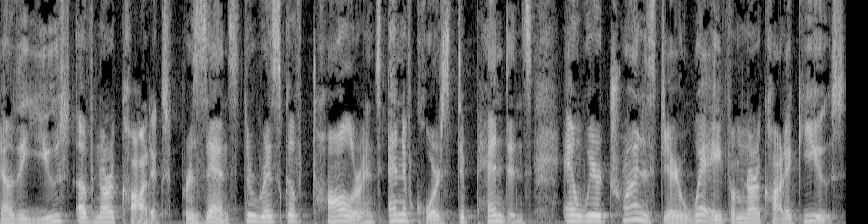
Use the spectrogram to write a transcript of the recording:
Now, the use of narcotics presents the risk of tolerance and, of course, dependence, and we're trying to steer away from narcotic use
